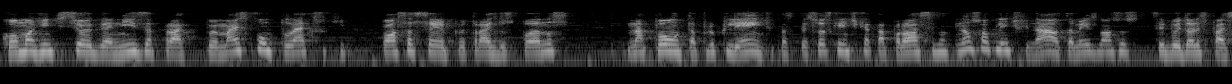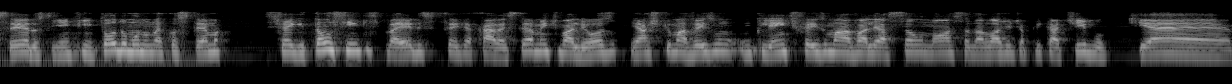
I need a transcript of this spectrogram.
Como a gente se organiza para, por mais complexo que possa ser por trás dos panos, na ponta para o cliente, para as pessoas que a gente quer estar próximo, não só o cliente final, também os nossos distribuidores parceiros enfim todo mundo no ecossistema chegue tão simples para eles que seja, cara, extremamente valioso. E acho que uma vez um, um, cliente fez uma avaliação nossa na loja de aplicativo, que é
